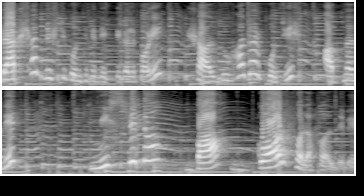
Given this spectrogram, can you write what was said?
ব্যবসার দৃষ্টিকোণ থেকে দেখতে গেলে পরে সাল দু হাজার পঁচিশ আপনাদের মিশ্রিত বা গড় ফলাফল দেবে।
